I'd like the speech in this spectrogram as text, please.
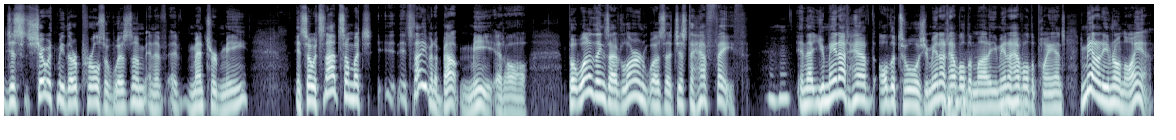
just shared with me their pearls of wisdom and have, have mentored me. And so it's not so much. It's not even about me at all. But one of the things I've learned was that just to have faith, mm-hmm. in that you may not have all the tools, you may not have all the money, you may not have all the plans, you may not even own the land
